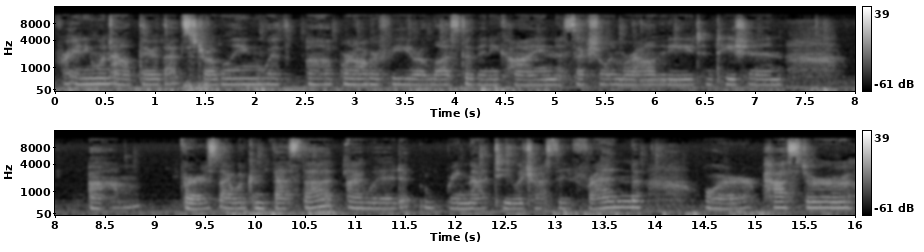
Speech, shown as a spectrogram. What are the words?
for anyone out there that's struggling with uh, pornography or lust of any kind, sexual immorality, temptation, um, first I would confess that. I would bring that to a trusted friend or pastor.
